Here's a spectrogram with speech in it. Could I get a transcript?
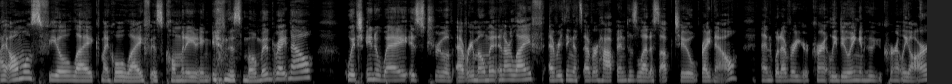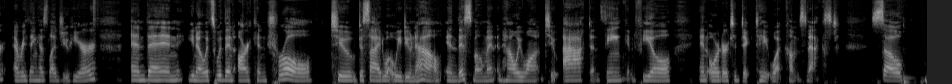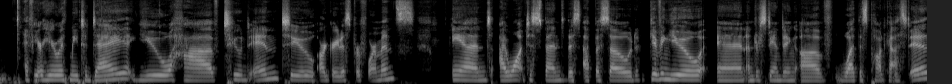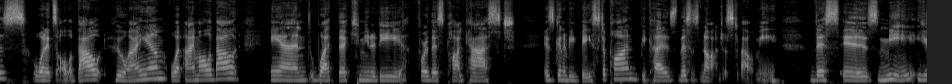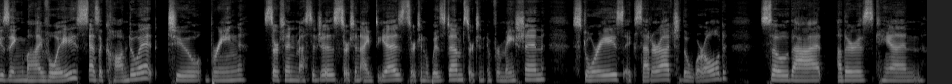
I almost feel like my whole life is culminating in this moment right now, which in a way is true of every moment in our life. Everything that's ever happened has led us up to right now and whatever you're currently doing and who you currently are, everything has led you here. And then, you know, it's within our control to decide what we do now in this moment and how we want to act and think and feel in order to dictate what comes next. So, if you're here with me today, you have tuned in to our greatest performance. And I want to spend this episode giving you an understanding of what this podcast is, what it's all about, who I am, what I'm all about, and what the community for this podcast is going to be based upon because this is not just about me. This is me using my voice as a conduit to bring certain messages, certain ideas, certain wisdom, certain information, stories, etc. to the world so that others can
